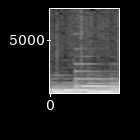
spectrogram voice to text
Música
